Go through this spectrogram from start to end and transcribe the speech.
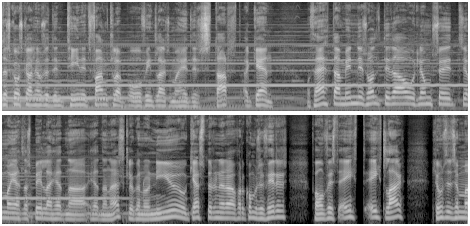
Þetta er skóska hljómsveitin Teenage Fan Club og fínt lag sem heitir Start Again. Og þetta minnir svolítið á hljómsveit sem ég ætla að spila hérna, hérna næst. Klukkan og nýju og gesturinn er að fara að koma sér fyrir. Fáum fyrst eitt, eitt lag. Hljómsveit sem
